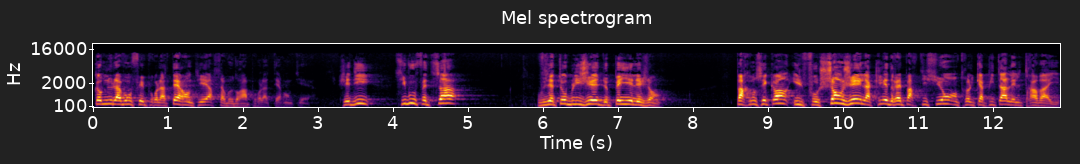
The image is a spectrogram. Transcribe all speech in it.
comme nous l'avons fait pour la terre entière, ça vaudra pour la terre entière. J'ai dit, si vous faites ça, vous êtes obligé de payer les gens. Par conséquent, il faut changer la clé de répartition entre le capital et le travail.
